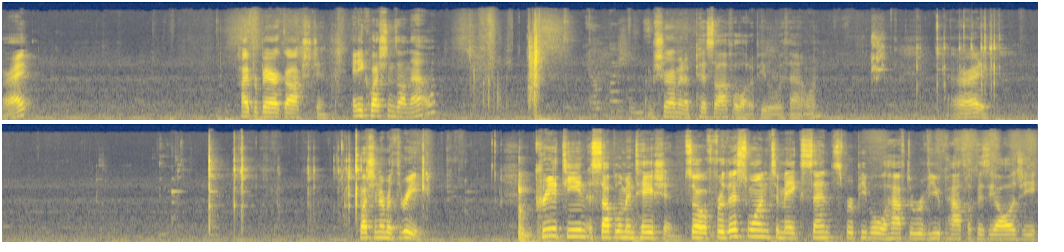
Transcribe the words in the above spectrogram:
All right? Hyperbaric oxygen. Any questions on that one? I'm sure I'm going to piss off a lot of people with that one. Alrighty. Question number three. Creatine supplementation. So for this one to make sense for people, we'll have to review pathophysiology.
